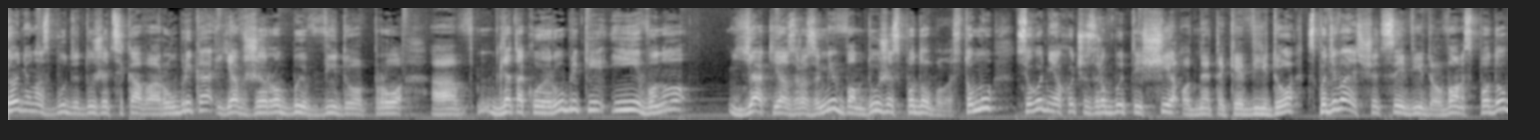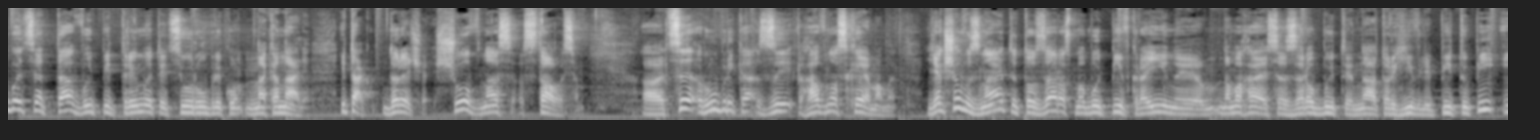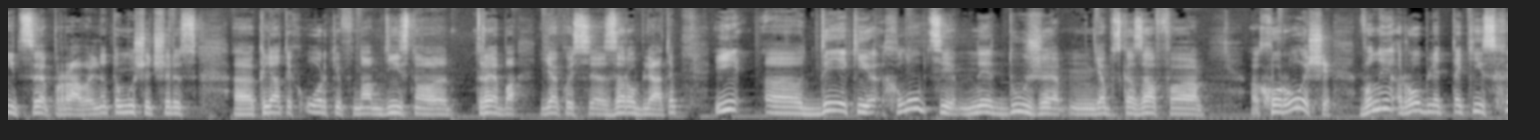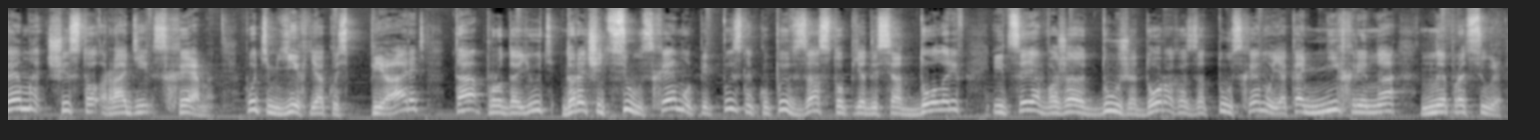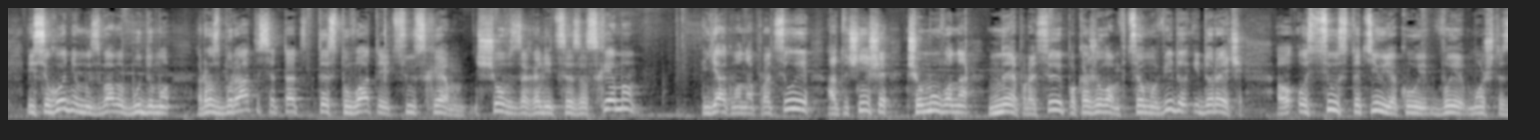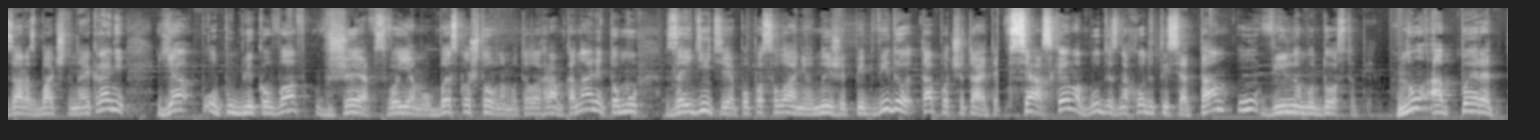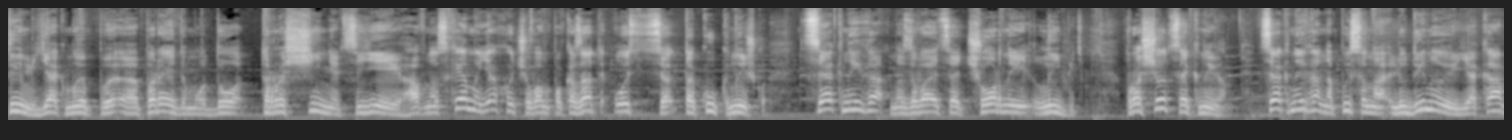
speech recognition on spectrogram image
Сьогодні у нас буде дуже цікава рубрика. Я вже робив відео про а, для такої рубрики, і воно. Як я зрозумів, вам дуже сподобалось. Тому сьогодні я хочу зробити ще одне таке відео. Сподіваюсь, що це відео вам сподобається та ви підтримаєте цю рубрику на каналі. І так, до речі, що в нас сталося? Це рубрика з говносхемами. Якщо ви знаєте, то зараз, мабуть, пів країни намагається заробити на торгівлі P2P, і це правильно, тому що через е, клятих орків нам дійсно треба якось е, заробляти. І е, деякі хлопці не дуже, я б сказав, е, хороші, вони роблять такі схеми чисто раді схеми. Потім їх якось піарять та продають. До речі, цю схему підписник купив за 150 доларів, і це я вважаю дуже дорого за ту схему, яка ніхрена не працює. І сьогодні ми з вами будемо розбиратися та тестувати цю схему. Що взагалі це за схема? Як вона працює, а точніше, чому вона не працює, покажу вам в цьому відео. І до речі, е, ось цю статтю, яку ви можете зараз бачити на екрані, я опублікував вже в своєму безкоштовному телеграм-каналі. Тому зайдіть по посиланню ниже під відео та почитайте. Вся схема буде знаходитися там у вільному доступі. Ну а перед тим як ми е, перейдемо до трощіння цієї гавносхеми, я хочу вам показати ось ця, таку книжку. Ця книга називається Чорний либідь. Про що ця книга? Ця книга написана людиною, яка е,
